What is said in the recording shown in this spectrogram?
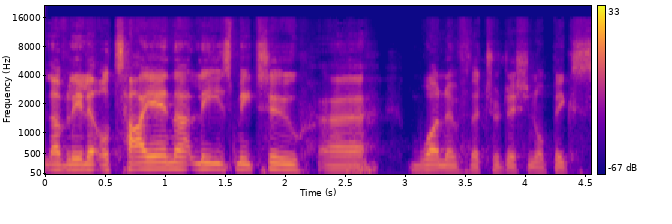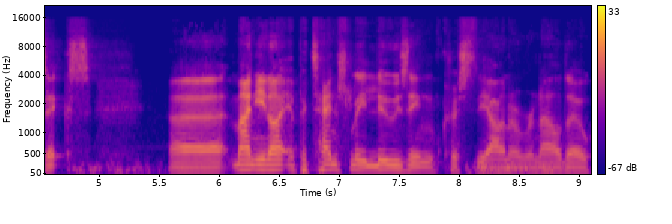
Lovely little tie-in that leads me to uh, one of the traditional Big Six. Uh, Man United potentially losing Cristiano Ronaldo.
